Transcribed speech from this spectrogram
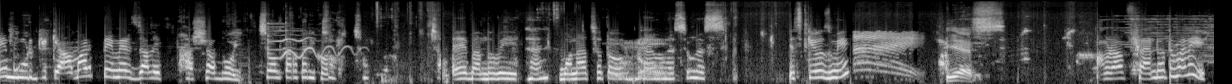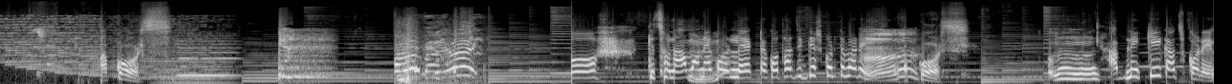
এই মুরগিকে আমার প্রেমের জালে ফাঁসাবই চল তাড়াতাড়ি কর। এই বান্ধবী হ্যাঁ? মনে আছে তো? হ্যাঁ মনে আছে। এক্সকিউজ মি ইয়েস আমরা ফ্রেন্ড হতে পারি? অফকোর্স তো কিছু না মনে করলে একটা কথা জিজ্ঞেস করতে পারি? অফকোর্স আপনি কি কাজ করেন?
